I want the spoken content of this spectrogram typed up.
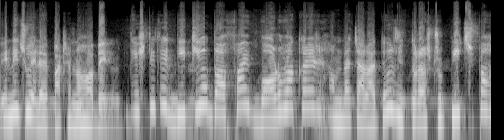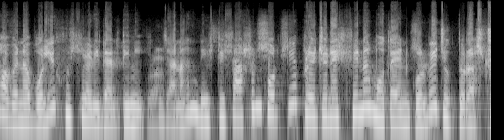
ভেনেজুয়েলায় পাঠানো হবে। দেশটিতে দ্বিতীয় দফায় বড় আকারের হামলা চালাতেও যুক্তরাষ্ট্র পিছপা হবে না বলে হুঁশিয়ারি দেন তিনি। জানান, দেশটি শাসন করতে প্রয়োজনে সেনা মোতায়েন করবে যুক্তরাষ্ট্র.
